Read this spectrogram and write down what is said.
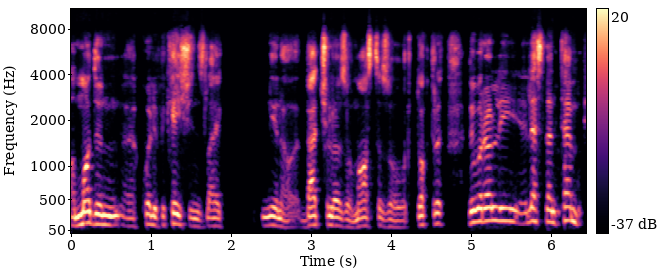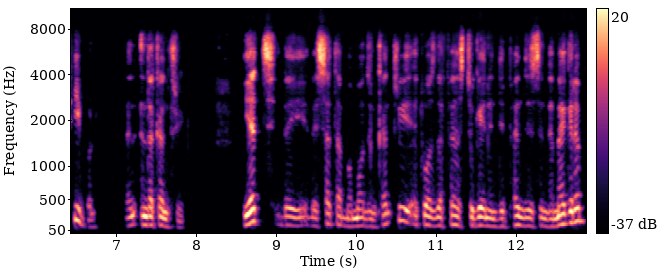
a modern uh, qualifications like you know bachelors or masters or doctorate there were only less than 10 people in, in the country Yet they, they set up a modern country. It was the first to gain independence in the Maghreb.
